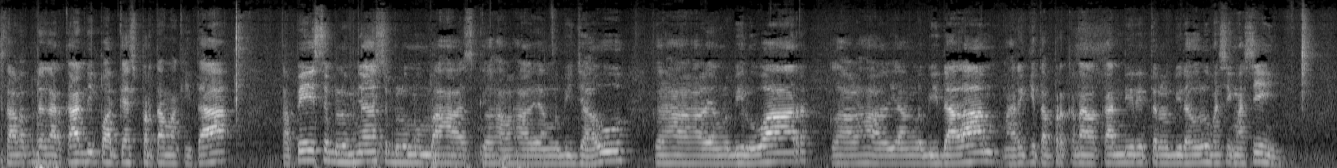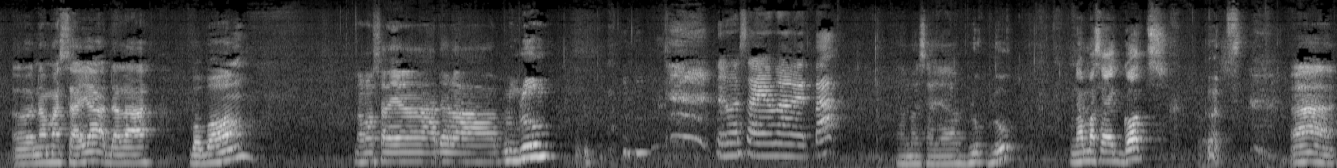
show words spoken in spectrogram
selamat mendengarkan di podcast pertama kita. Tapi sebelumnya, sebelum membahas ke hal-hal yang lebih jauh, ke hal-hal yang lebih luar, ke hal-hal yang lebih dalam, mari kita perkenalkan diri terlebih dahulu masing-masing. Eh, nama saya adalah Bobong. Nama saya adalah Blum Blum. Nama saya Mareta. Nama saya Bluk Bluk. Nama saya Gots. Nah,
